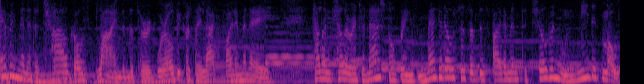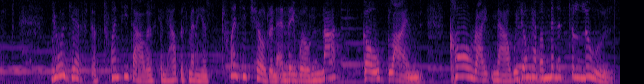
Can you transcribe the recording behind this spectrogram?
Every minute a child goes blind in the third world because they lack vitamin A. Helen Keller International brings megadoses of this vitamin to children who need it most. Your gift of $20 can help as many as 20 children, and they will not go blind. Call right now. We don't have a minute to lose.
